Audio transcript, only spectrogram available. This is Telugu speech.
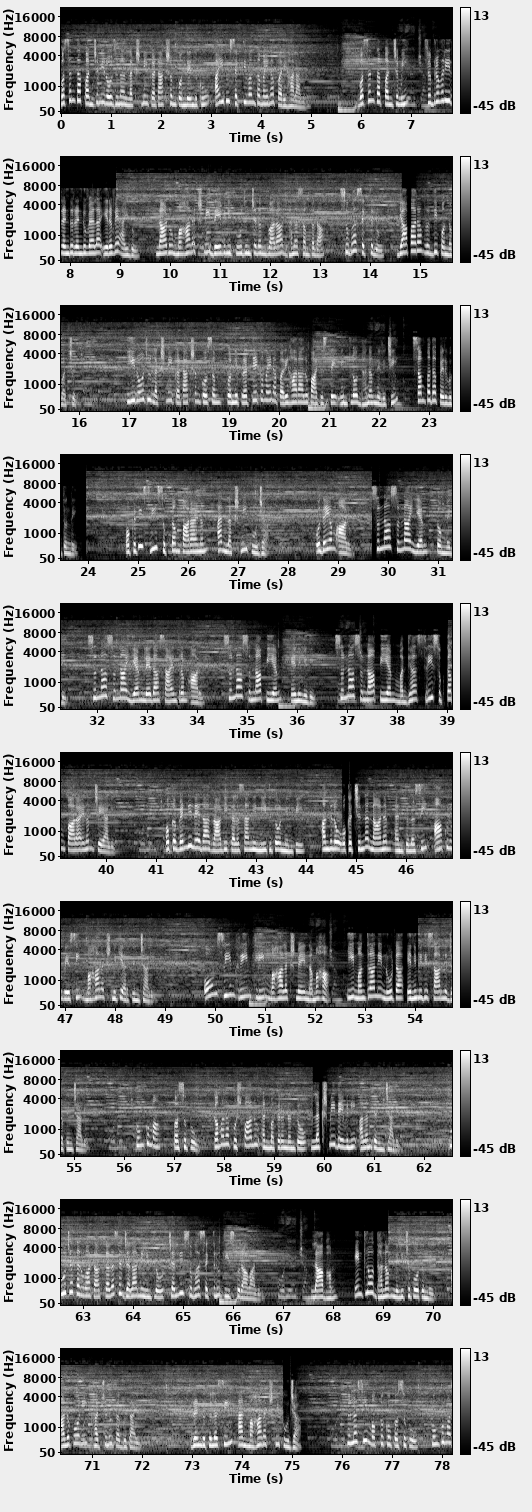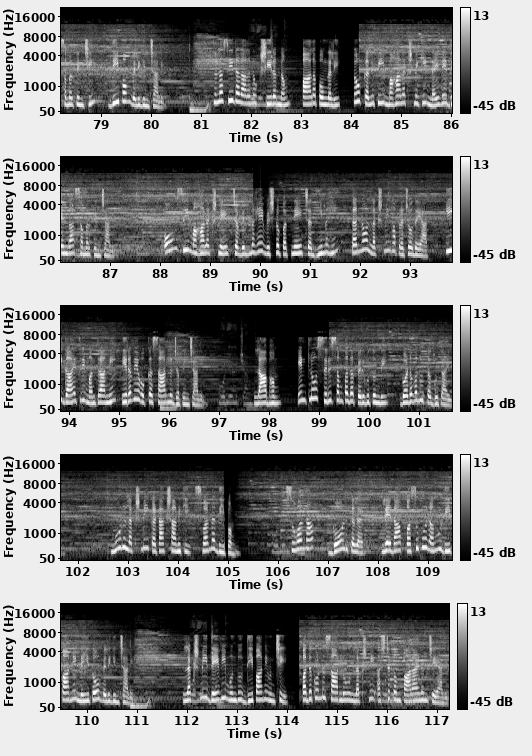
వసంత పంచమి రోజున లక్ష్మీ కటాక్షం పొందేందుకు ఐదు శక్తివంతమైన పరిహారాలు. వసంత పంచమి ఫిబ్రవరి రెండు రెండు వేల ఇరవై ఐదు నాడు మహాలక్ష్మీ దేవిని పూజించడం ద్వారా ధన సంపద శుభ శక్తులు వ్యాపార వృద్ధి పొందవచ్చు. ఈరోజు లక్ష్మీ కటాక్షం కోసం కొన్ని ప్రత్యేకమైన పరిహారాలు పాటిస్తే ఇంట్లో ధనం నిలిచి సంపద పెరుగుతుంది. ఒకటి శ్రీ సుక్తం పారాయణం అండ్ లక్ష్మీ పూజ. ఉదయం ఆరు సున్నా సున్నా ఎం తొమ్మిది. సున్నా సున్నా ఎం లేదా సాయంత్రం ఆరు. సున్నా సున్నా పిఎం ఎనిమిది. సున్నా సున్నా పిఎం మధ్య శ్రీ సుక్తం పారాయణం చేయాలి. ఒక వెండి లేదా రాగి కలసాన్ని నీటితో నింపి అందులో ఒక చిన్న నాణెం అండ్ తులసి ఆకులు వేసి మహాలక్ష్మికి అర్పించాలి. ఓం శ్రీం హ్రీం క్లీం మహాలక్ష్మే నమః. ఈ మంత్రాన్ని నూట ఎనిమిది సార్లు జపించాలి. కుంకుమ పసుపు కమల పుష్పాలు అండ్ మకరందంతో లక్ష్మీదేవిని అలంకరించాలి. పూజ తరువాత కలస జలాన్ని ఇంట్లో చల్లి శుభ శక్తులు తీసుకురావాలి. లాభం ఇంట్లో ధనం నిలిచిపోతుంది అనుకోని ఖర్చులు తగ్గుతాయి. రెండు తులసి అండ్ మహాలక్ష్మి పూజ. తులసి మొక్కకు పసుపు కుంకుమ సమర్పించి దీపం వెలిగించాలి. తులసి దళాలను క్షీరన్నం పాల పొంగలితో కలిపి మహాలక్ష్మికి నైవేద్యంగా సమర్పించాలి. ఓం శ్రీ మహాలక్ష్మే చ విద్మహే విష్ణుపత్నే చ ధీమహి తన్నో లక్ష్మీహ ప్రచోదయాత్. ఈ గాయత్రి మంత్రాన్ని ఇరవై ఒక్కసార్లు జపించాలి. లాభం ఇంట్లో సిరి సంపద పెరుగుతుంది గొడవలు తగ్గుతాయి. మూడు లక్ష్మీ కటాక్షానికి స్వర్ణ దీపం. సువర్ణ గోల్డ్ కలర్ లేదా పసుపు రంగు దీపాన్ని నెయ్యితో వెలిగించాలి. లక్ష్మీదేవి ముందు దీపాన్ని ఉంచి పదకొండు సార్లు లక్ష్మీ అష్టకం పారాయణం చేయాలి.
